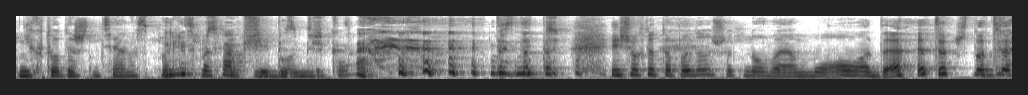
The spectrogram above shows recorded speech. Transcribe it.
Никто даже на тебя смотрит. Или вообще без мешка. Без ничего. Еще кто-то подумал, что это новая мода, это что-то.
